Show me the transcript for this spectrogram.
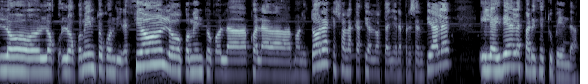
lo, lo, comento con dirección, lo comento con las con la monitoras, que son las que hacían los talleres presenciales, y la idea les parece estupenda.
